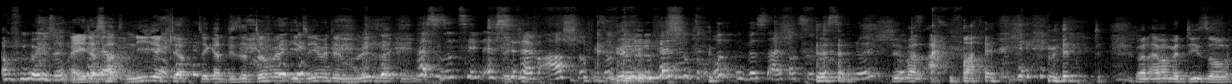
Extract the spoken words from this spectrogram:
Auf Müllsäcken. Ey, das ja. hat nie geklappt, Digga. Diese dumme Idee mit den Müllsäcken. Hast du so 10 S in deinem Arschloch, so wenn du unten bist, einfach so, dass du null Wir waren einmal mit, wir waren einmal mit die so,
